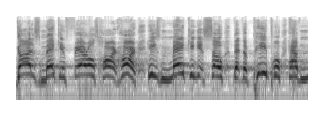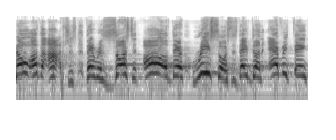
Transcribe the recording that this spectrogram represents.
God is making Pharaoh's heart hard. He's making it so that the people have no other options. They exhausted all of their resources. They've done everything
